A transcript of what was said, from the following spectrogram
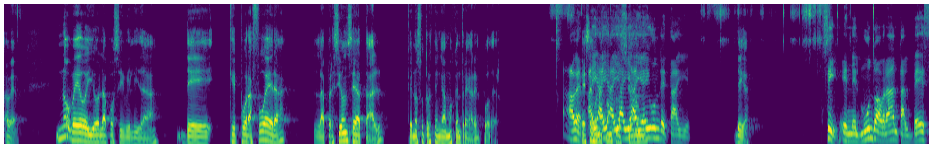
a ver, no veo yo la posibilidad de que por afuera la presión sea tal que nosotros tengamos que entregar el poder. A ver, ahí hay un detalle. Diga. Sí, en el mundo habrán tal vez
